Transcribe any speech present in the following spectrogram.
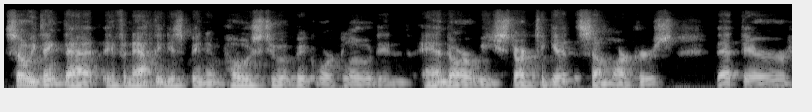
So we think that if an athlete has been imposed to a big workload and and or we start to get some markers that their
